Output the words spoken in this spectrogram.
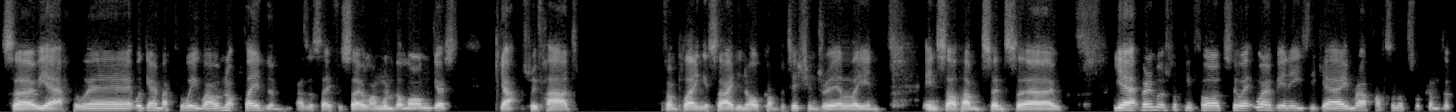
So, yeah, we're, we're going back a wee while. We've not played them, as I say, for so long. One of the longest gaps we've had from playing aside in all competitions, really, in, in Southampton. So, yeah, very much looking forward to it. Won't be an easy game. Ralph Hasenhüttl comes up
